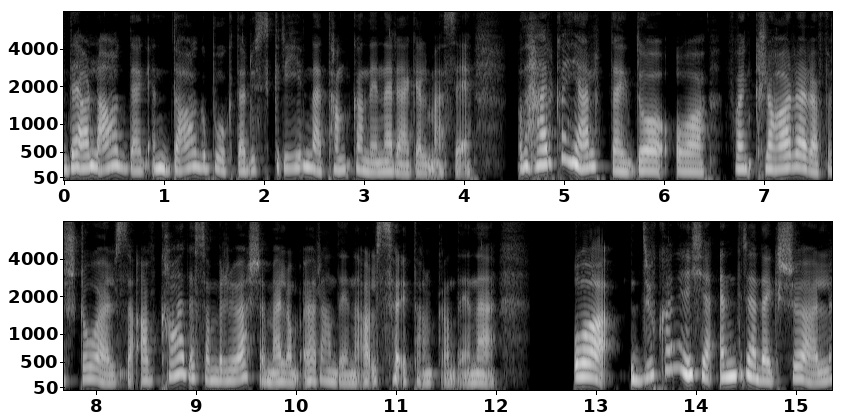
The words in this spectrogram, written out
det å lage deg en dagbok der du skriver ned tankene dine regelmessig. Og dette kan hjelpe deg da å få en klarere forståelse av hva det er som rører seg mellom ørene dine, altså i tankene dine. Og du kan ikke endre deg sjøl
